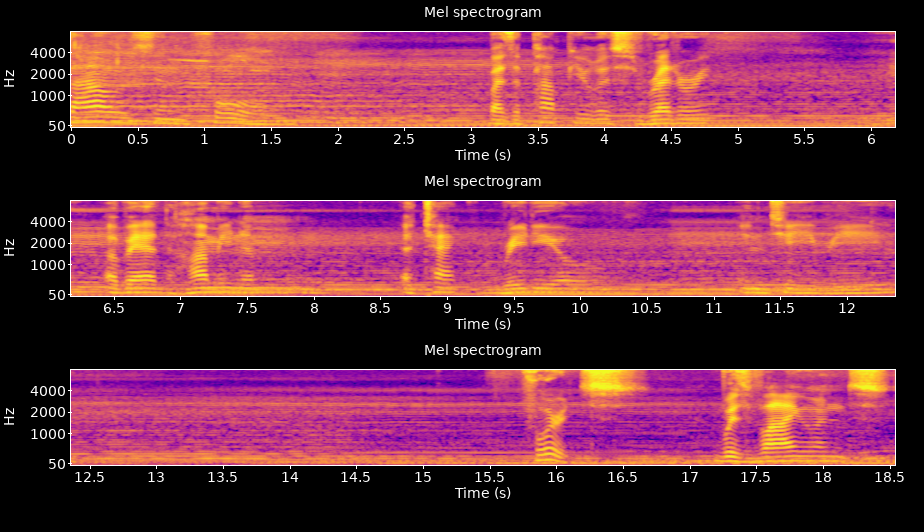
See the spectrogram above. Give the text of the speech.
thousandfold by the populist rhetoric of ad hominem attack radio and TV, flirts with violence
